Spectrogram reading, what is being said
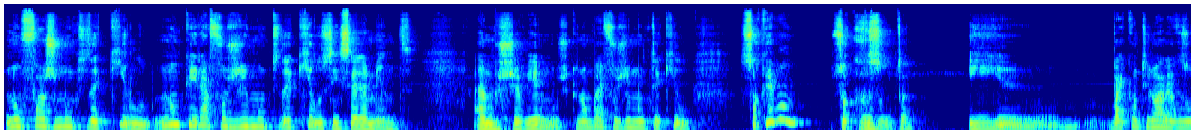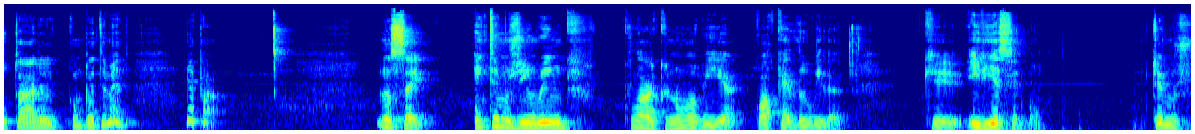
não foge muito daquilo. Nunca irá fugir muito daquilo, sinceramente. Ambos sabemos que não vai fugir muito daquilo. Só que é bom. Só que resulta. E eh, vai continuar a resultar completamente. E epá, não sei. Em termos de in-ring, claro que não havia qualquer dúvida que iria ser bom. Temos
